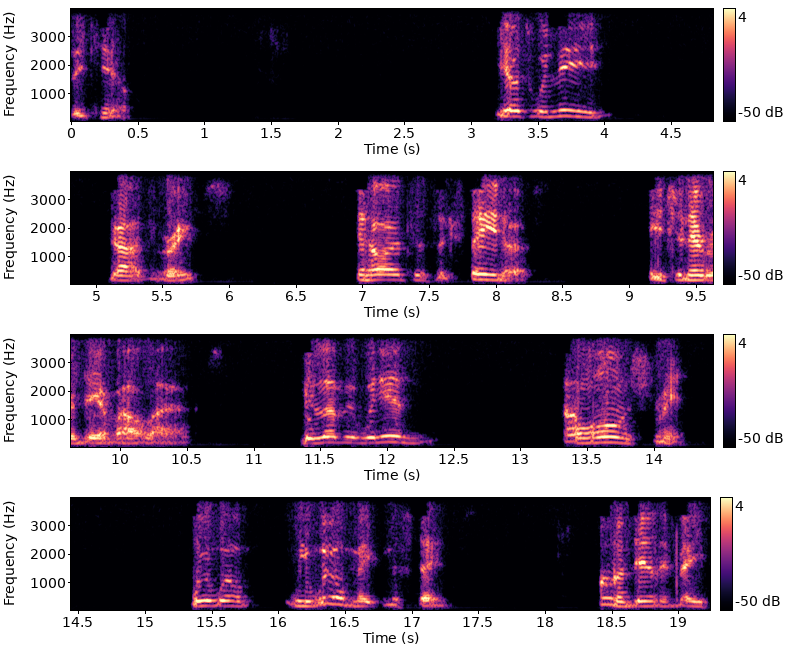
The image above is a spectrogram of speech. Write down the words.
seek him. Yes, we need God's grace in order to sustain us each and every day of our lives. Beloved, within our own strength, we will we will make mistakes on a daily basis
